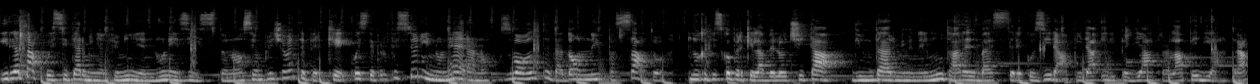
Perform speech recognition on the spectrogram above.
In realtà questi termini al femminile non esistono semplicemente perché queste professioni non erano svolte da donne in passato. Non capisco perché la velocità di un termine nel mutare debba essere così rapida, il pediatra, la pediatra,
